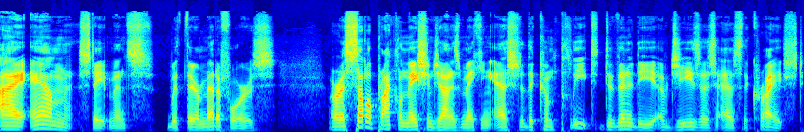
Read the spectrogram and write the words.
I am statements with their metaphors are a subtle proclamation John is making as to the complete divinity of Jesus as the Christ,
